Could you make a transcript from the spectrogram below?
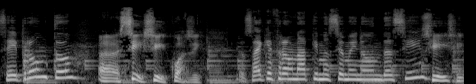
Sei pronto? Eh, sì, sì, quasi. Lo sai che fra un attimo siamo in onda, sì? Sì, sì.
